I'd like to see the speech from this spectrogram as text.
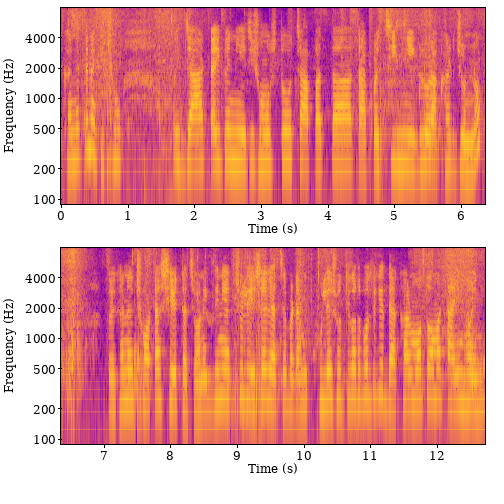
এখানেতে না কিছু ওই জার টাইপের নিয়েছি, সমস্ত চা পাতা, তারপরে চিনি এগুলো রাখার জন্য। তো এখানে ছটা সেট আছে। অনেক দিনই অ্যাকচুয়ালি এসে গেছে বাট আমি খুলে সত্যি কথা বলতে কি দেখার মতো আমার টাইম হয়নি।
